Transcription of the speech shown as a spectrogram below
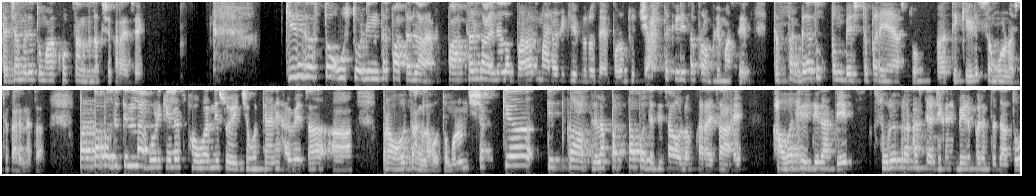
त्याच्यामध्ये तुम्हाला खूप चांगलं लक्ष करायचंय. किडीग्रस्त ऊस तोडणीनंतर पाचड जाणार पाचड जाळण्याला बराच माझा देखील विरोध आहे. परंतु जास्त किडीचा प्रॉब्लेम असेल तर सगळ्यात उत्तम बेस्ट पर्याय असतो ती किड समूळ नष्ट करण्याचा. पट्टा पद्धतीने लागवड केल्यास फवारणी सोयीची होते आणि हवेचा प्रवाह चांगला होतो. म्हणून शक्य तितकं आपल्याला पट्टा पद्धतीचा अवलंब करायचा आहे. हवा खेळती राहते. सूर्यप्रकाश त्या ठिकाणी बेडपर्यंत जातो.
